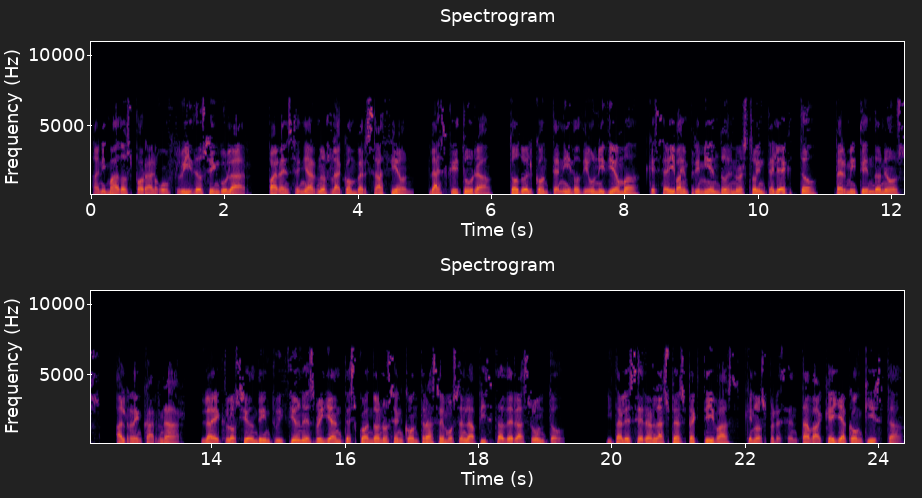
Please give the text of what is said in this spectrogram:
animados por algún fluido singular, para enseñarnos la conversación, la escritura, todo el contenido de un idioma que se iba imprimiendo en nuestro intelecto, permitiéndonos, al reencarnar, la eclosión de intuiciones brillantes cuando nos encontrásemos en la pista del asunto. Y tales eran las perspectivas que nos presentaba aquella conquista,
